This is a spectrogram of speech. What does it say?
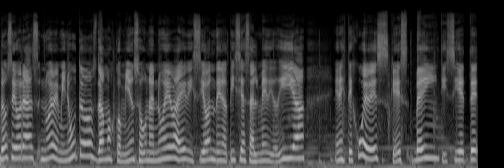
12 horas 9 minutos, damos comienzo a una nueva edición de Noticias al Mediodía en este jueves que es 27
